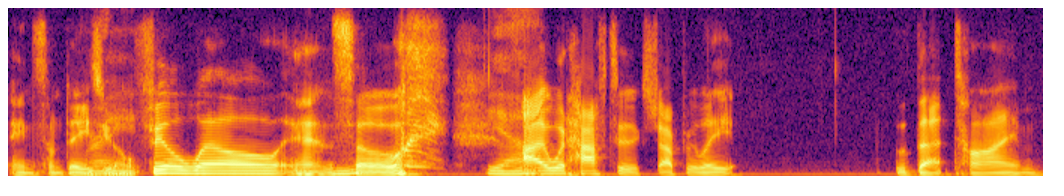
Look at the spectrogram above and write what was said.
and some days right. you don't feel well and mm-hmm. so yeah. I would have to extrapolate that time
